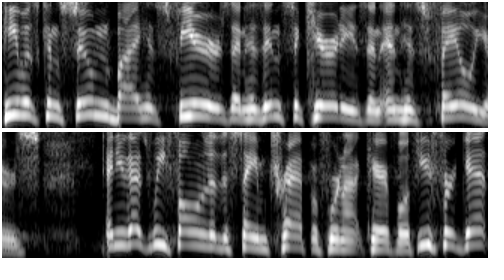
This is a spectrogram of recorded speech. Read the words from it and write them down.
He was consumed by his fears and his insecurities and, and his failures. And you guys, we fall into the same trap if we're not careful. If you forget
